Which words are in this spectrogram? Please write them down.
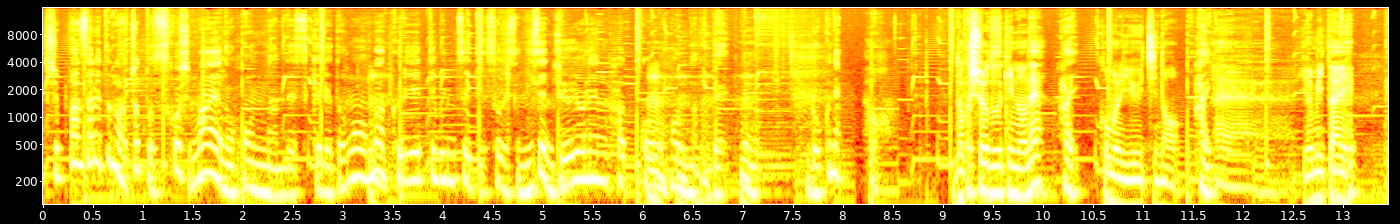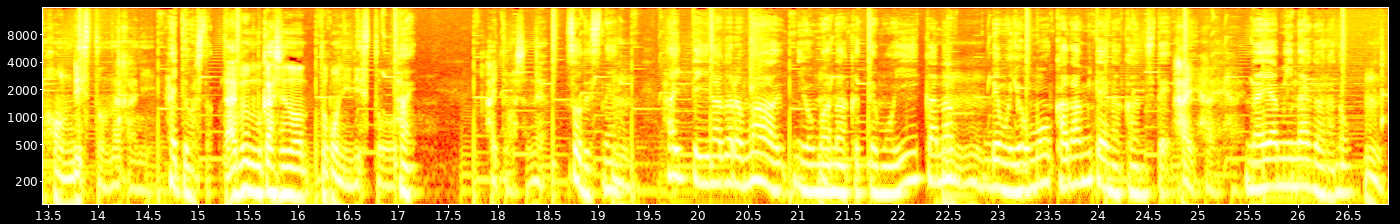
出版されたのはちょっと少し前の本なんですけれども、ん。まあクリエイティブについてそうですね。2014年発行の本なので、うん。うん。もう6年読書好きのねはい。小森雄一の、はい。えー読みたい本リストの中に入ってました。だいぶ昔のとこにリストはい。入ってましたね。そうですね。うん。入っていながらまあ読まなくてもいいかな、うんうん。でも読もうかなみたいな感じではいはいはい。悩みながらの。うん。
